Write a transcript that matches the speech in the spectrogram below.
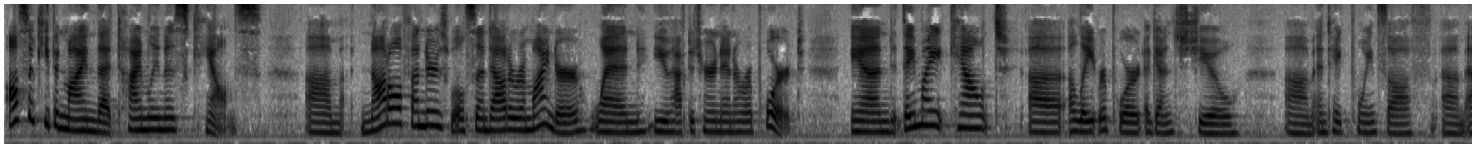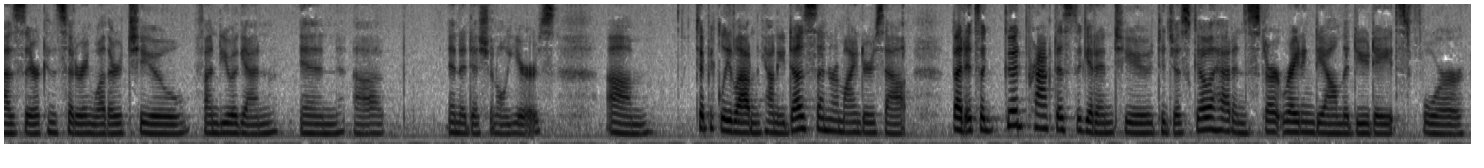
Also, keep in mind that timeliness counts. Um, not all funders will send out a reminder when you have to turn in a report, and they might count uh, a late report against you um, and take points off um, as they're considering whether to fund you again in uh, in additional years. Um, typically, Loudoun County does send reminders out, but it's a good practice to get into to just go ahead and start writing down the due dates for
